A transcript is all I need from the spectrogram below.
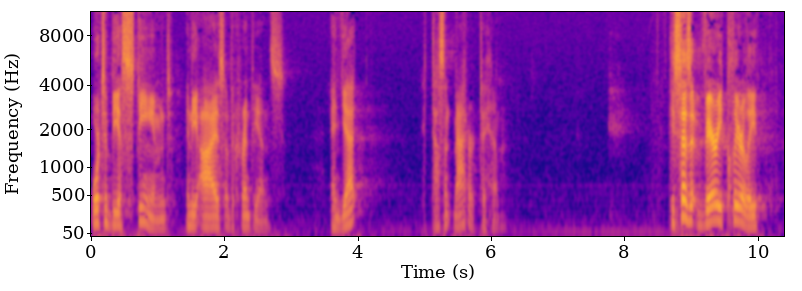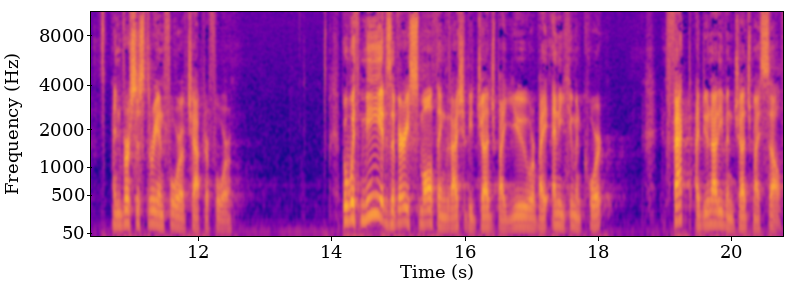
or to be esteemed in the eyes of the Corinthians. And yet, doesn't matter to him. He says it very clearly in verses 3 and 4 of chapter 4. But with me, it is a very small thing that I should be judged by you or by any human court. In fact, I do not even judge myself,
